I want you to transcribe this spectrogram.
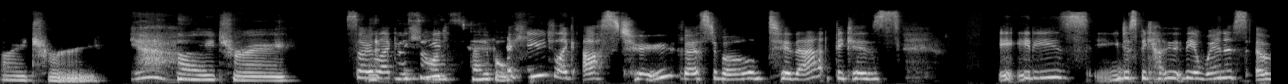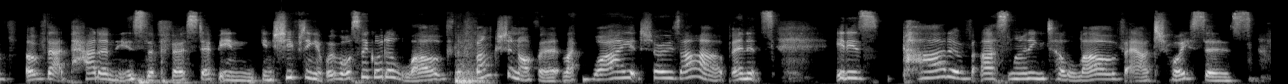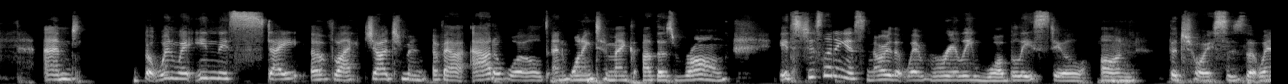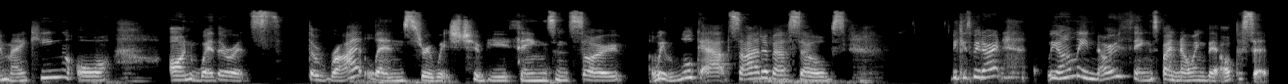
So true. Yeah. So true. So like a huge, a huge like us too, first of all, to that because it, it is you just become the awareness of of that pattern is the first step in in shifting it. We've also got to love the function of it, like why it shows up, and it's it is part of us learning to love our choices and but when we're in this state of like judgment of our outer world and wanting to make others wrong, it's just letting us know that we're really wobbly still on the choices that we're making or on whether it's the right lens through which to view things. And so we look outside of ourselves because we don't, we only know things by knowing their opposite.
